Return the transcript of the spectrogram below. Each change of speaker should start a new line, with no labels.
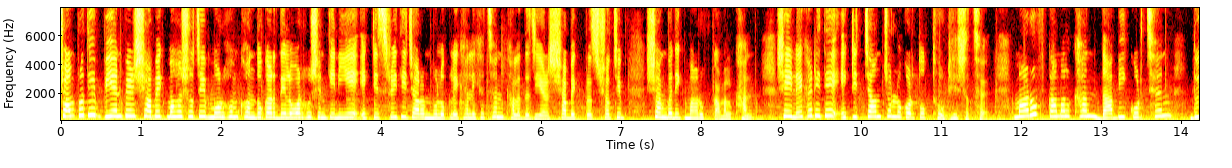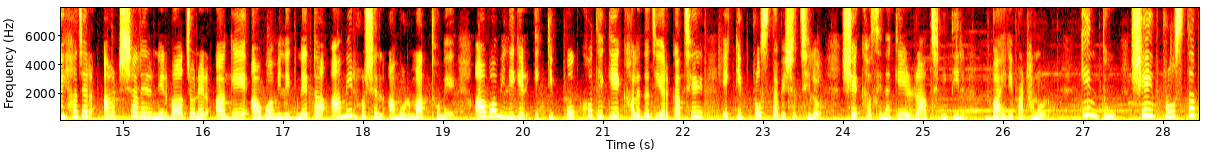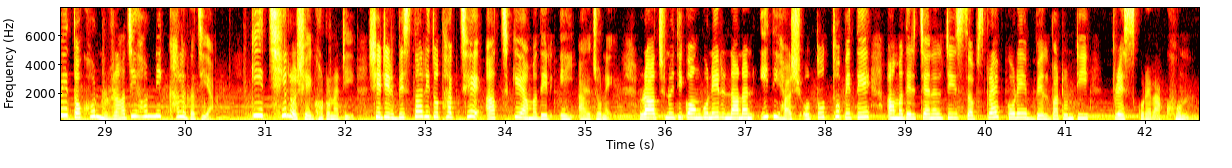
সম্প্রতি বিএনপির সাবেক মহাসচিব মরহুম খন্দকার দেলোয়ার হোসেনকে নিয়ে একটি স্মৃতিচারণমূলক লেখা লিখেছেন খালেদা জিয়ার সাবেক প্রেস সচিব সাংবাদিক মারুফ কামাল খান। সেই লেখাটিতে একটি চাঞ্চল্যকর তথ্য উঠে এসেছে। মারুফ কামাল খান দাবি করছেন, দুই হাজার আট সালের নির্বাচনের আগে আওয়ামী লীগ নেতা আমির হোসেন আমুর মাধ্যমে আওয়ামী লীগের একটি পক্ষ থেকে খালেদা জিয়ার কাছে একটি প্রস্তাব এসেছিল। শেখ হাসিনাকে রাজনীতির বাইরে পাঠানোর। কিন্তু সেই প্রস্তাবে তখন রাজি হননি খালেদা জিয়া। কি ছিল সেই ঘটনাটি? সেটির বিস্তারিত থাকছে আজকে আমাদের এই আয়োজনে। রাজনৈতিক অঙ্গনের নানান ইতিহাস ও তথ্য পেতে আমাদের চ্যানেলটি সাবস্ক্রাইব করে বেল বাটনটি প্রেস করে রাখুন।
